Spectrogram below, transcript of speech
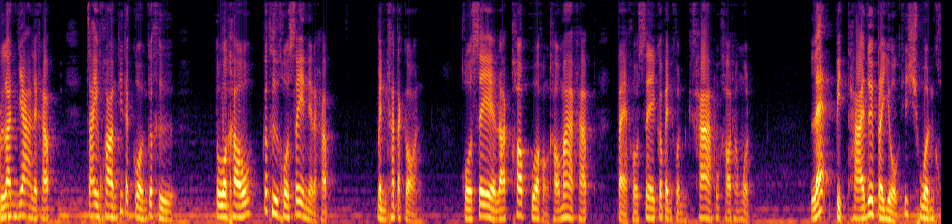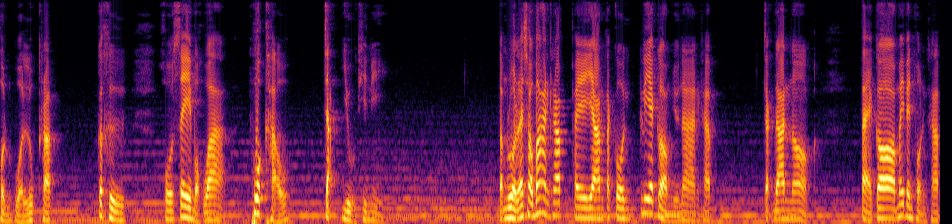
นลั่นย่าเลยครับ ใจความที่ตะโกนก็คือ ตัวเขาก็คือโคเซ่เนี่ยนะครับ เป็นฆาตกร โคเซ่รักครอบครัวของเขามากครับ แต่โคเซ่ก็เป็นคนฆ่าพวกเขาทั้งหมด และปิดท้ายด้วยประโยคที่ชวนขนหัวลุกครับ ก็คือโคเซ่บอกว่าพวกเขาจะอยู่ที่นี่ตำรวจและชาวบ้านครับ พยายามตะโกนเกลี้ยกล่อมอยู่นานครับ จากด้านนอก แต่ก็ไม่เป็นผลครับ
